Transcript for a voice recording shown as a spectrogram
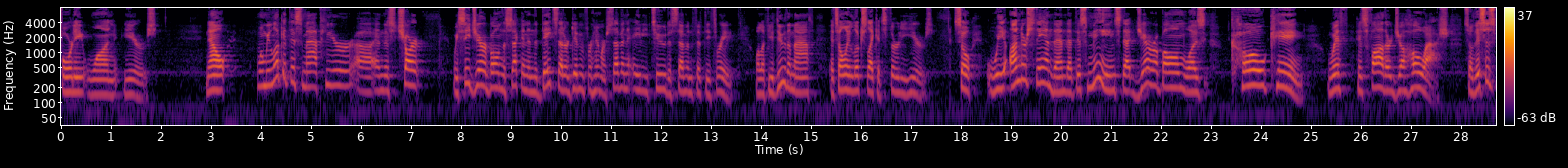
41 years. Now, when we look at this map here uh, and this chart, we see Jeroboam II, and the dates that are given for him are 782 to 753. Well, if you do the math, It only looks like it's 30 years. So we understand then that this means that Jeroboam was co king with his father Jehoash. So this is,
